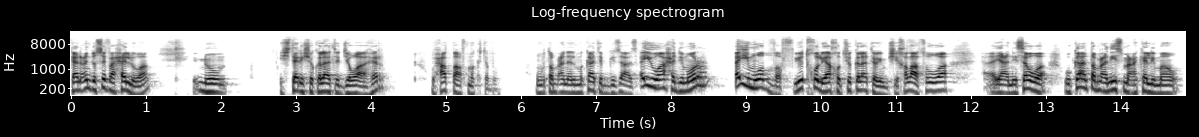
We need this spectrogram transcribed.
كان عنده صفة حلوة إنه يشتري شوكولاتة جواهر وحطها في مكتبه. وطبعا المكاتب قزاز. أي واحد يمر أي موظف يدخل ياخذ شوكولاتة ويمشي. خلاص هو يعني سوى. وكان طبعا يسمع كلمة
